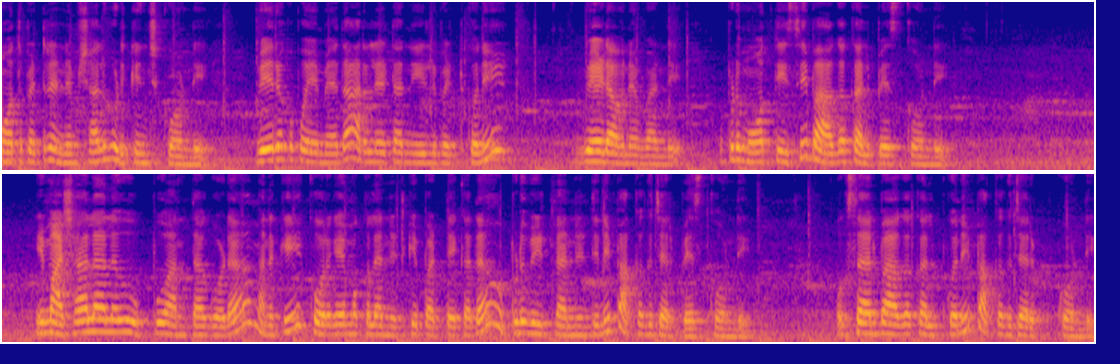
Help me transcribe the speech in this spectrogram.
మూత పెట్టి రెండు నిమిషాలు ఉడికించుకోండి. వేరొక పొయ్యి మీద అర లీటర్ నీళ్ళు పెట్టుకొని వేడవనివ్వండి. ఇప్పుడు మూత తీసి బాగా కలిపేసుకోండి. ఈ మసాలాలు ఉప్పు అంతా కూడా మనకి కూరగాయ ముక్కలన్నిటికీ పట్టే కదా. ఇప్పుడు వీటినన్నింటినీ పక్కకు జరిపేసుకోండి. ఒకసారి బాగా కలుపుకొని పక్కకు జరుపుకోండి.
